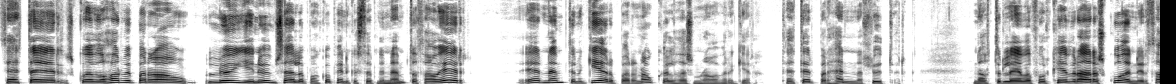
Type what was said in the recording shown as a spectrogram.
Þetta er, sko ef þú horfið bara á lögin um Sælabank og peningastöfnu nefnd og þá er, er nefndin að gera bara nákvæmlega það sem hún á að vera að gera. Þetta er bara hennar hlutverk. Náttúrulega ef að fólk hefur aðra skoðanir þá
